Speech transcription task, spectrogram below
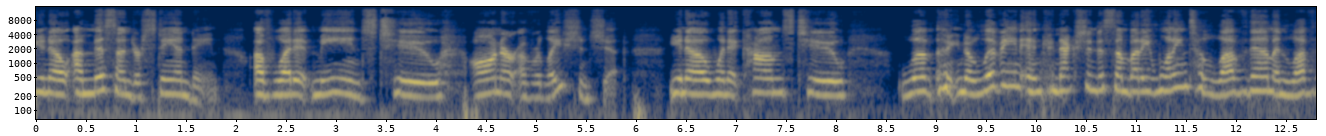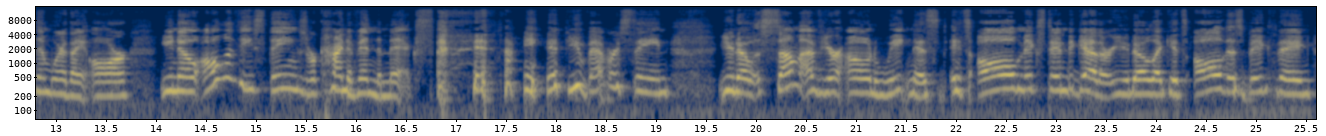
you know, a misunderstanding of what it means to honor a relationship. You know, when it comes to live, you know, living in connection to somebody, wanting to love them and love them where they are, you know, all of these things were kind of in the mix. I mean, if you've ever seen, you know, some of your own weakness, it's all mixed in together, you know, like it's all this big thing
